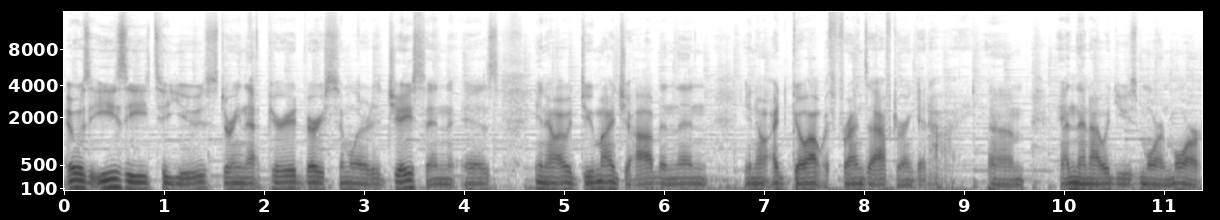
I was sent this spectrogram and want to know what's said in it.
It was easy to use during that period, very similar to Jason. Is you know I would do my job and then you know I'd go out with friends after and get high, um, and then I would use more and more.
